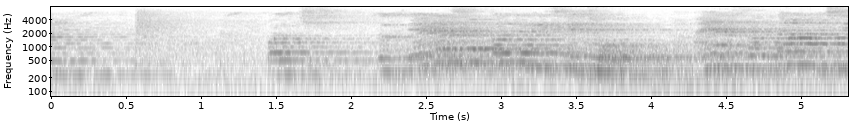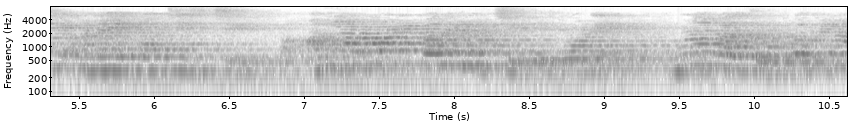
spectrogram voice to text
તો તેણે શું કરેલી છે? જો, અહીંયા સત્તાણું છે અને પચીસ છે. અહીં આપણને કરેલું છે. વડે ગુણાકાર છે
